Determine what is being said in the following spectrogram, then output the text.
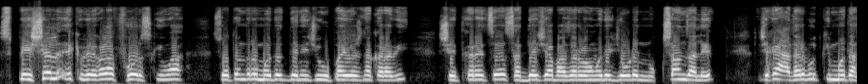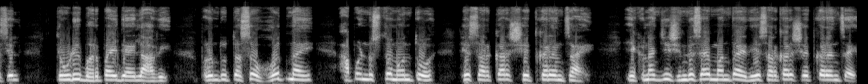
स्पेशल एक वेगळा फोर्स किंवा स्वतंत्र मदत देण्याची उपाययोजना करावी. शेतकऱ्याचं सध्याच्या बाजारभावामध्ये जेवढं नुकसान झाले जे काही आधारभूत किंमत असेल तेवढी भरपाई द्यायला हवी. परंतु तसं होत नाही. आपण नुसतं म्हणतो हे सरकार शेतकऱ्यांचं आहे. एकनाथजी शिंदेसाहेब म्हणतायत हे सरकार शेतकऱ्यांचं आहे.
